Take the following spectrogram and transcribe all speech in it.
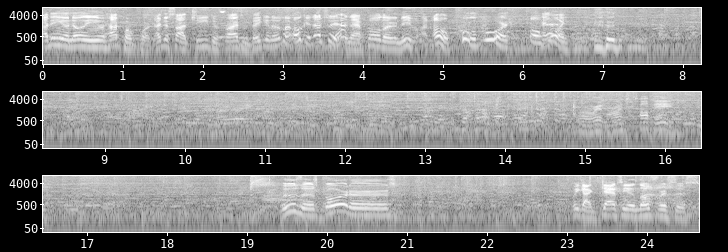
I didn't even know they even had pulled pork. I just saw cheese and fries and bacon. It was like, okay, that's it. And I pulled underneath. Like, oh, pulled pork. Oh boy. All right, we're on to top eight. Losers quarters. We got Dadzie and Loaf versus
